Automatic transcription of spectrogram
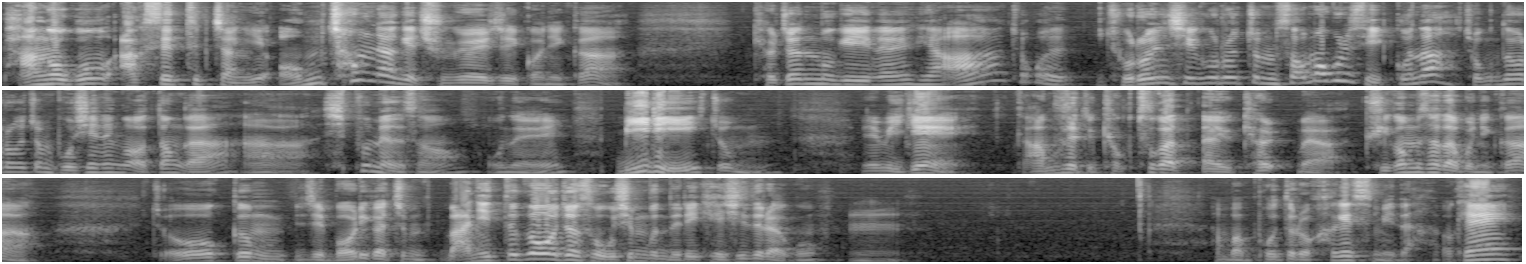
방어구 악세 특장이 엄청나게 중요해질 거니까 결전 무기는 그냥 아 저거 저런 식으로 좀 써먹을 수 있구나 정도로 좀 보시는 건 어떤가 아, 싶으면서 오늘 미리 좀 왜냐면 이게 아무래도 격투가 아니 결 뭐야 귀검사다 보니까 조금 이제 머리가 좀 많이 뜨거워져서 오신 분들이 계시더라고. 음. 한번 보도록 하겠습니다. 오케이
